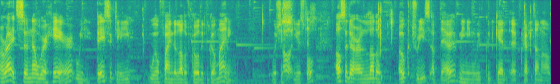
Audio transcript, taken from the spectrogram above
Alright, so now we're here. We basically will find a lot of gold if we go mining, which is Oh, useful. Also, there are a lot of oak trees up there, meaning we could get a crap ton of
